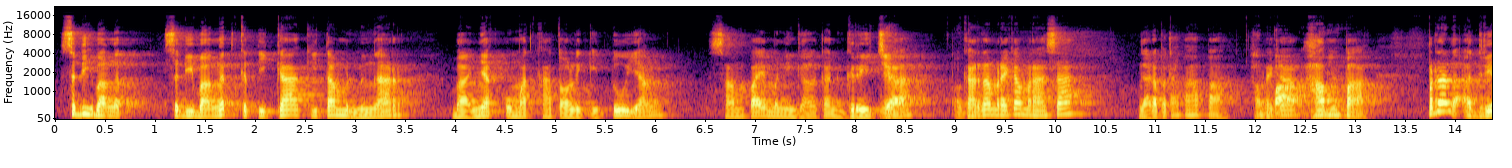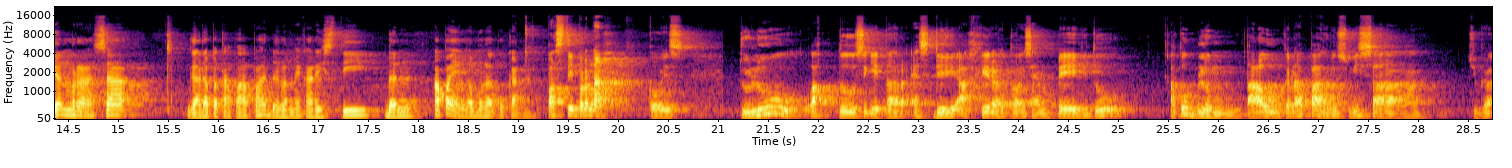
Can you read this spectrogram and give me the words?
sedih banget. Sedih banget ketika kita mendengar banyak umat Katolik itu yang sampai meninggalkan gereja karena mereka merasa nggak dapat apa-apa. Hampa, Mereka iya. hampa. Pernah nggak Adrian merasa nggak dapat apa-apa dalam ekaristi dan apa yang kamu lakukan? Pasti pernah, Kowis. Dulu waktu sekitar SD akhir atau SMP gitu, aku belum tahu kenapa harus misa juga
